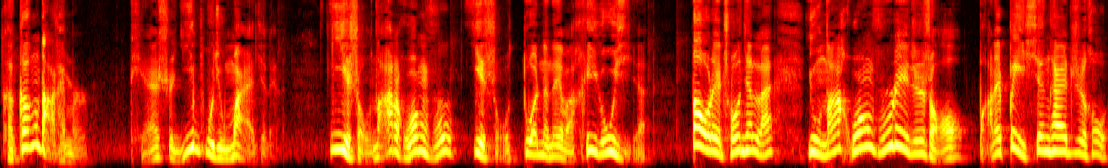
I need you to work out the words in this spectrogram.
可刚打开门，田氏一步就迈进来了，一手拿着黄符，一手端着那碗黑狗血，到这床前来，用拿黄符这只手把这被掀开之后，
